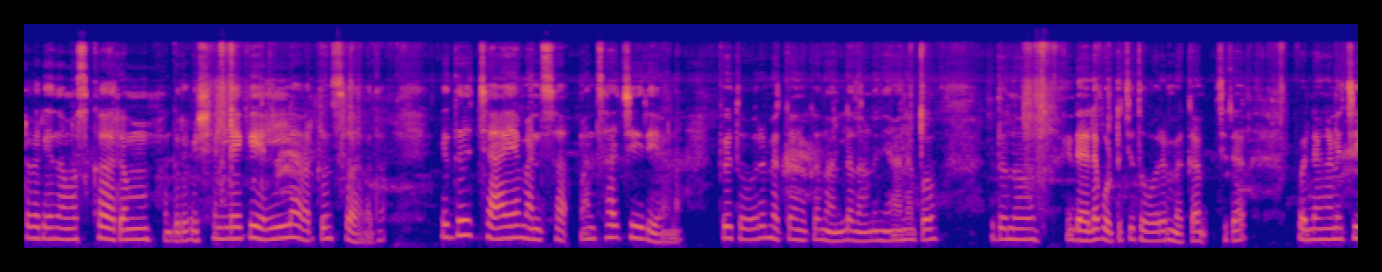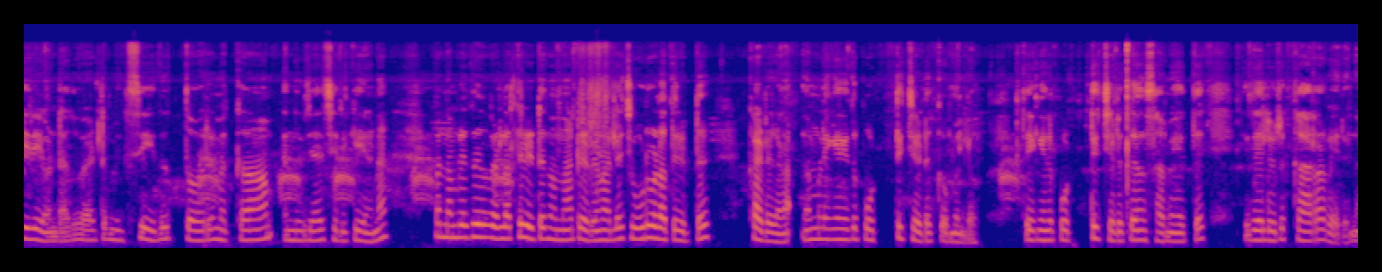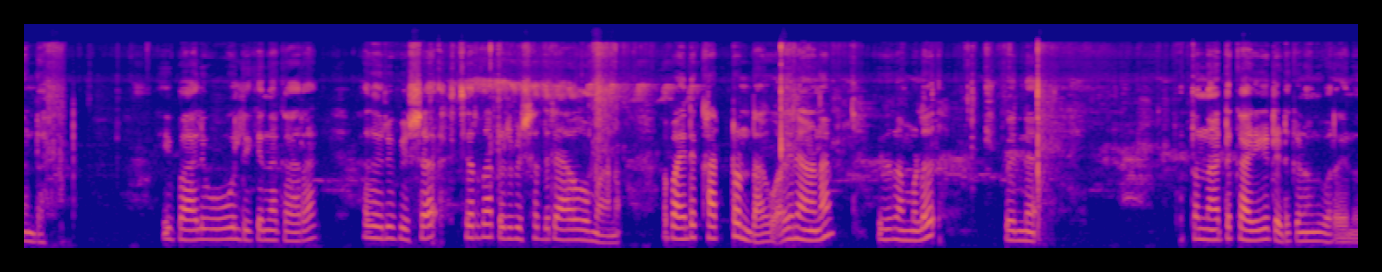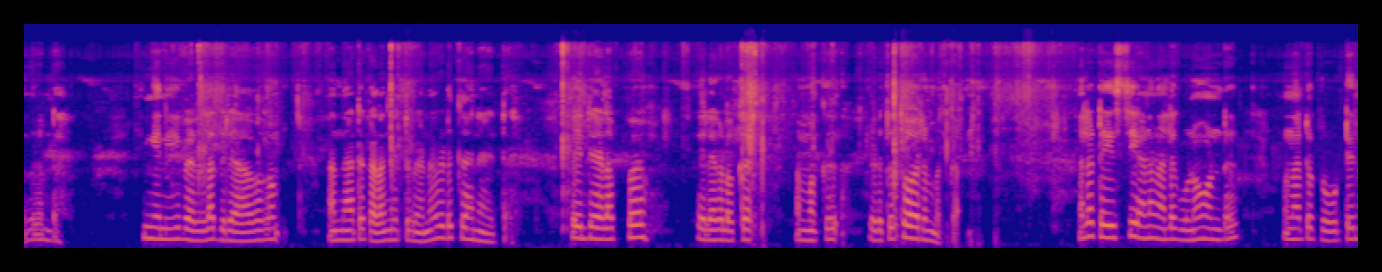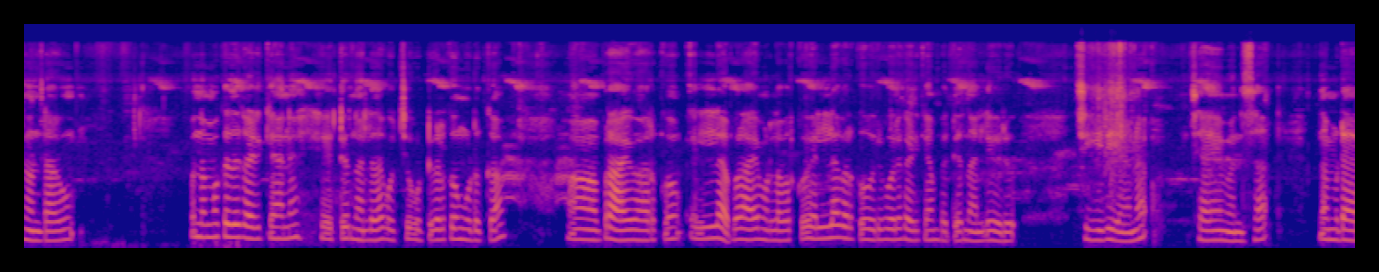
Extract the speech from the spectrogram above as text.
പ്രിയപ്പെട്ടവരെ നമസ്കാരം. അഗ്രവിഷനിലേക്ക് എല്ലാവർക്കും സ്വാഗതം. ഇത് ചായ മൻസ മൻസാച്ചീരിയാണ്. ഇപ്പോൾ ഈ തോരൻ വെക്കാനൊക്കെ നല്ലതാണ്. ഞാനപ്പോൾ ഇതൊന്ന് ഇതിന്റെ ഇല പൊട്ടിച്ച് തോരൻ വെക്കാം. ഇച്ചിരി പൊന്നങ്ങണി ചീരയുണ്ട് അതുമായിട്ട് മിക്സ് ചെയ്ത് തോരൻ വെക്കാം എന്ന് വിചാരിച്ചിരിക്കുകയാണ്. അപ്പം നമ്മളിത് വെള്ളത്തിലിട്ട് നന്നായിട്ട് ഇടണം അല്ലെങ്കിൽ ചൂടുവെള്ളത്തിലിട്ട് കഴുകണം. നമ്മളിങ്ങനെ ഇത് പൊട്ടിച്ചെടുക്കുമല്ലോ. ഇതിങ്ങനെ പൊട്ടിച്ചെടുക്കുന്ന സമയത്ത് ഇതിലൊരു കറ വരുന്നുണ്ട്. ഈ പാൽ പോലിരിക്കുന്ന കറ അതൊരു വിഷ ചെറുതായിട്ടൊരു വിഷദ്രാവകമാണ് അപ്പോൾ അതിന്റെ കട്ടുണ്ടാവും. അതിനാണ് ഇത് നമ്മൾ പിന്നെ നന്നായിട്ട് കഴുകിയിട്ടെടുക്കണമെന്ന് പറയുന്നത് കണ്ട? ഇങ്ങനെ ഈ വെള്ള ദ്രാവകം നന്നായിട്ട് കളഞ്ഞിട്ട് വേണം എടുക്കാനായിട്ട്. അപ്പോൾ ഇതിന്റെ ഇളപ്പ് ഇലകളൊക്കെ നമുക്ക് എടുത്ത് തോരൻ വെക്കാം. നല്ല ടേസ്റ്റിയാണ് നല്ല ഗുണമുണ്ട്. നന്നായിട്ട് പ്രോട്ടീൻ ഉണ്ടാവും. അപ്പം നമുക്കിത് കഴിക്കാൻ ഏറ്റവും നല്ലതാണ് കൊച്ചു കുട്ടികൾക്കും കൊടുക്കാം. പ്രായമാർക്കും എല്ലാ പ്രായമുള്ളവർക്കും എല്ലാവർക്കും ഒരുപോലെ കഴിക്കാൻ പറ്റിയ നല്ലൊരു ചീരയാണ് ചായ മനസ നമ്മുടെ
